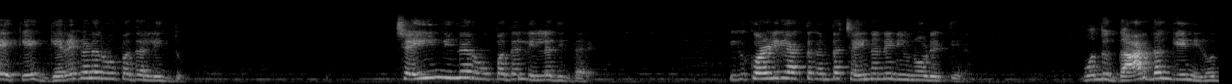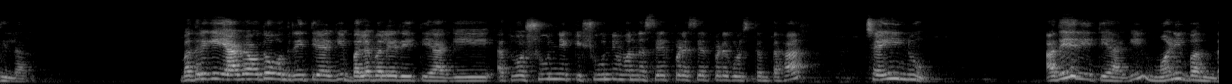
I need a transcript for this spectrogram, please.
ರೇಖೆ ಗೆರೆಗಳ ರೂಪದಲ್ಲಿದ್ದು, ಚೈನಿನ ರೂಪದಲ್ಲಿ ಇಲ್ಲದಿದ್ದರೆ ಈಗ ಕೊರಳಿಗೆ ಆಗ್ತಕ್ಕಂಥ ಚೈನನ್ನೇ ನೀವು ನೋಡಿರ್ತೀರ. ಒಂದು ದಾರ್ದಂಗೆ ಏನಿರೋದಿಲ್ಲ ಅದು. ಬದಲಿಗೆ ಯಾವ್ಯಾವುದೋ ಒಂದು ರೀತಿಯಾಗಿ, ಬಲೆ ಬಲೆ ರೀತಿಯಾಗಿ ಅಥವಾ ಶೂನ್ಯಕ್ಕೆ ಶೂನ್ಯವನ್ನ ಸೇರ್ಪಡೆ ಸೇರ್ಪಡೆಗೊಳಿಸಿದಂತಹ ಚೈನು. ಅದೇ ರೀತಿಯಾಗಿ ಮಣಿಬಂಧ.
